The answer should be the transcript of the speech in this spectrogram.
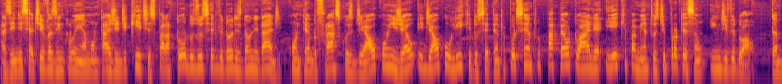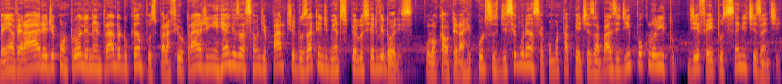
As iniciativas incluem a montagem de kits para todos os servidores da unidade, contendo frascos de álcool em gel e de álcool líquido 70%, papel toalha e equipamentos de proteção individual. Também haverá área de controle na entrada do campus para filtragem e realização de parte dos atendimentos pelos servidores. O local terá recursos de segurança, como tapetes à base de hipoclorito, de efeito sanitizante.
